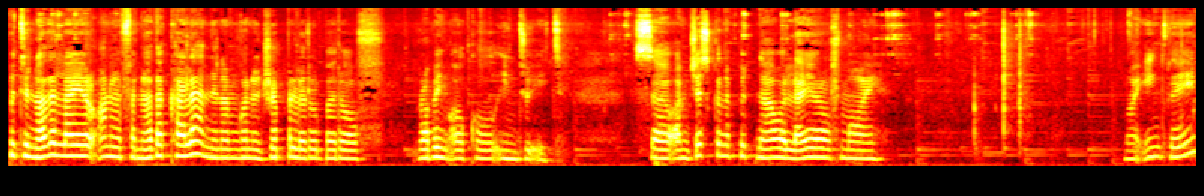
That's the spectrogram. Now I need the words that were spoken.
put another layer on of another color and then I'm going to drip a little bit of rubbing alcohol into it. So I'm just going to put now a layer of my my ink there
